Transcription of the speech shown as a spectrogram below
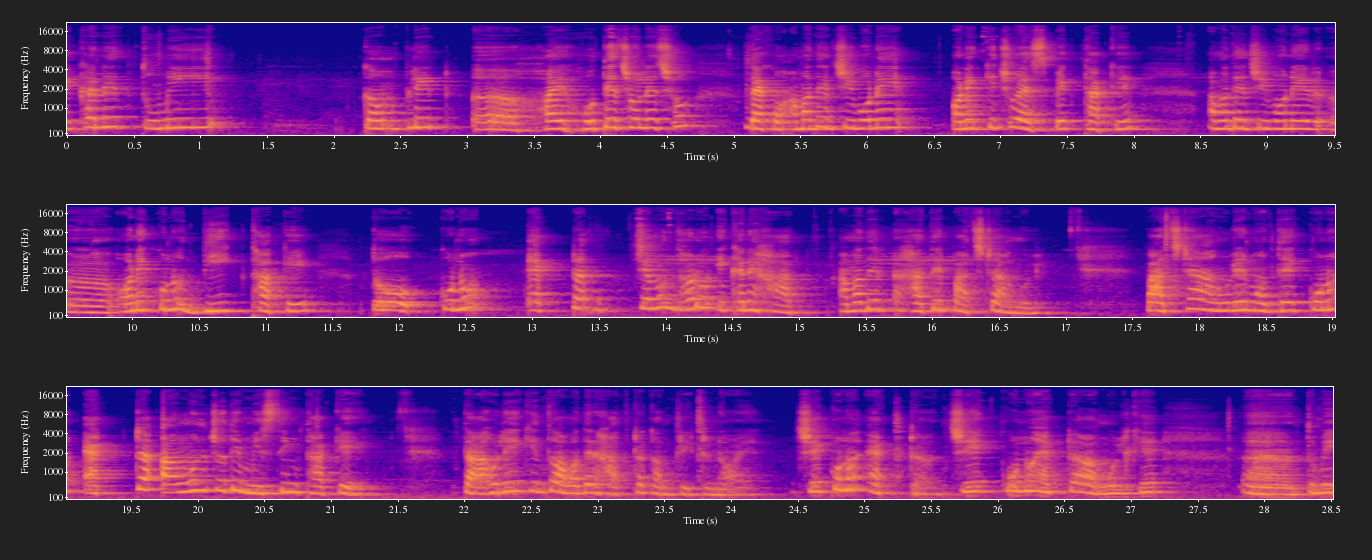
এখানে তুমি কমপ্লিট হয়, হতে চলেছ। দেখো, আমাদের জীবনে অনেক কিছু অ্যাসপেক্ট থাকে। আমাদের জীবনের অনেক কোনো দিক থাকে। তো কোনো একটা, যেমন ধরো এখানে হাত, আমাদের হাতের পাঁচটা আঙুল। পাঁচটা আঙুলের মধ্যে কোনো একটা আঙুল যদি মিসিং থাকে, তাহলেই কিন্তু আমাদের হাতটা কমপ্লিট নয়। যে কোনো একটা, যে কোনো একটা আঙুলকে তুমি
